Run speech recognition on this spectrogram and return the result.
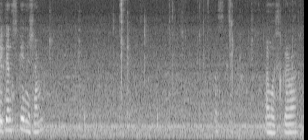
Chicken skin siya. Ang mascara. Mm.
